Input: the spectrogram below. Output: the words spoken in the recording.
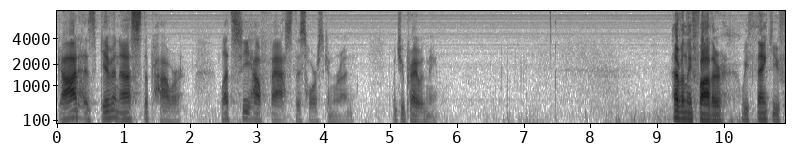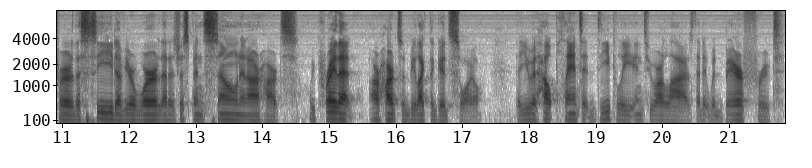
God has given us the power. Let's see how fast this horse can run. Would you pray with me? Heavenly Father, we thank you for the seed of your word that has just been sown in our hearts. We pray that our hearts would be like the good soil, that you would help plant it deeply into our lives, that it would bear fruit.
